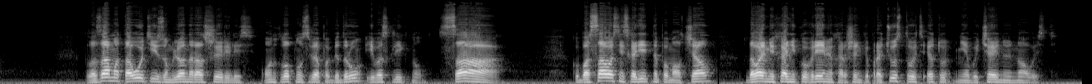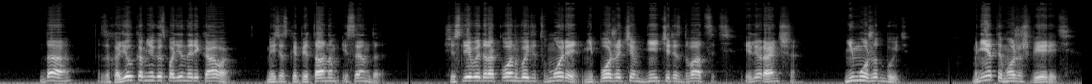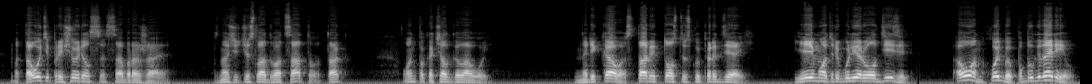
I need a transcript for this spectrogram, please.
Глаза Матаути изумленно расширились. Он хлопнул себя по бедру и воскликнул. «Са!» Кубасава снисходительно помолчал, давая механику время хорошенько прочувствовать эту необычайную новость. «Да, заходил ко мне господин Арикава, вместе с капитаном и Сэнда. Счастливый дракон выйдет в море не позже, чем дней через 20, или раньше. Не может быть. Мне ты можешь верить». Матаути прищурился, соображая. «Значит, числа 20-го, так?» Он покачал головой. Нарикава, старый толстый скупердяй, я ему отрегулировал дизель, а он хоть бы поблагодарил.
